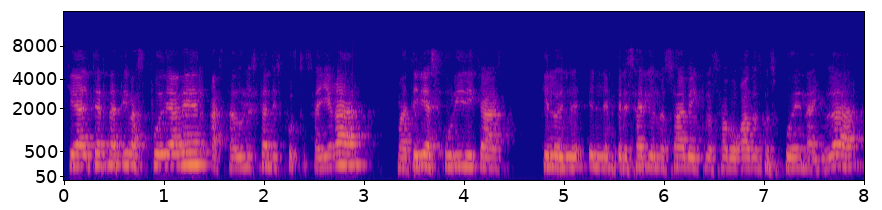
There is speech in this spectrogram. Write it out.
qué alternativas puede haber, hasta dónde están dispuestos a llegar, materias jurídicas que el empresario no sabe y que los abogados nos pueden ayudar.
